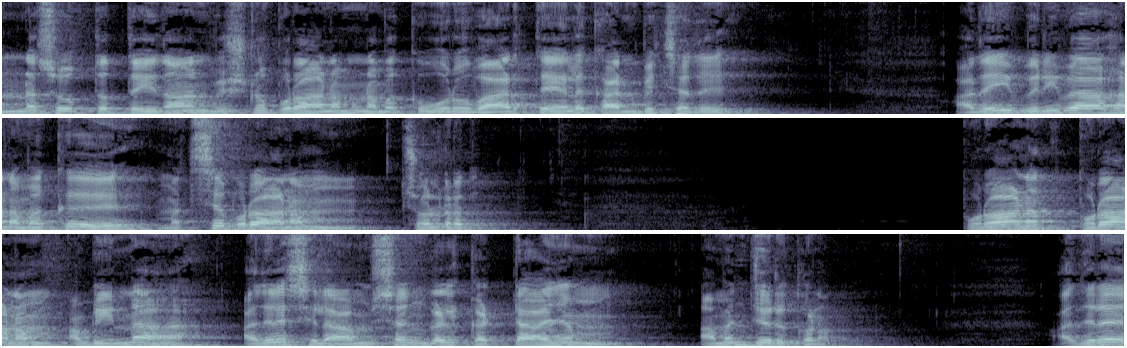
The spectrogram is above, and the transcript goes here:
அன்னசூக்தத்தை தான் விஷ்ணு புராணம் நமக்கு ஒரு வார்த்தையில் காண்பித்தது அதை விரிவாக நமக்கு மத்ய புராணம் சொல்கிறது புராண புராணம் அப்படின்னா அதில் சில அம்சங்கள் கட்டாயம் அமைஞ்சிருக்கணும். அதில்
